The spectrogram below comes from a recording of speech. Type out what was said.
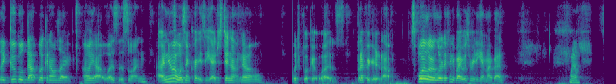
like googled that book and i was like oh yeah it was this one. I knew i wasn't crazy i just did not know which book it was but i figured it out. Spoiler alert if anybody was reading it my bad well,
